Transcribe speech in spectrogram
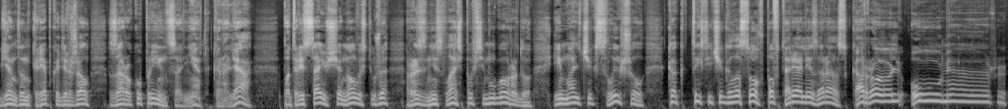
Гендон крепко держал за руку принца, нет, короля. Потрясающая новость уже разнеслась по всему городу, и мальчик слышал, как тысячи голосов повторяли за раз «Король умер!».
